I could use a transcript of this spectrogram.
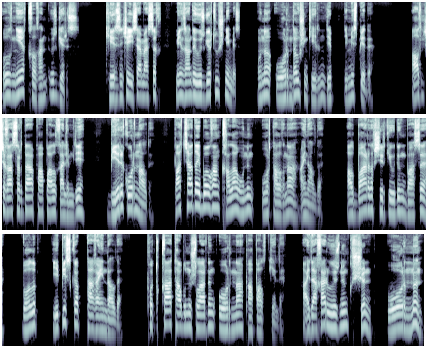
Ол не қылған өзгеріс? Керісінше иса мәсіх мен заңды өзгерту үшін емес оны орындау үшін келдім деп емес пе еді? Алтыншы ғасырда папалық әлемде берік орын алды. Патшадай болған қала оның орталығына айналды. Ал барлық шіркеудің басы болып епископ тағайындалды. Пұтқа табынушылардың орнына папалық келді. Айдаһар өзінің күшін орнын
